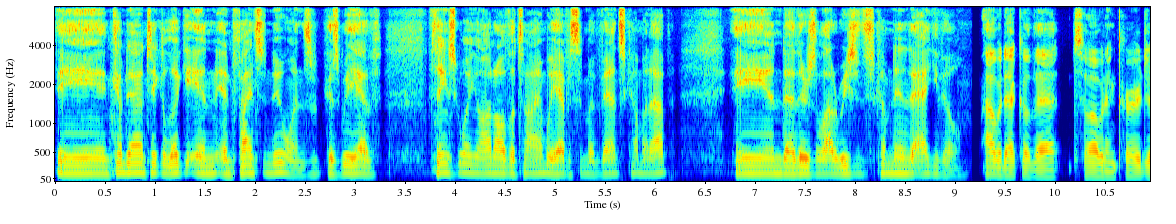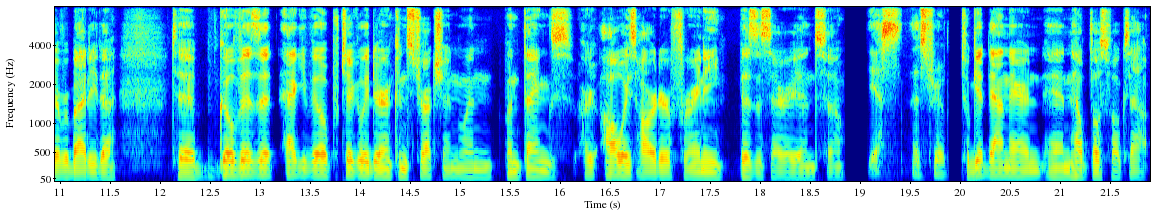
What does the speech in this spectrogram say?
and come down and take a look and, and find some new ones because we have things going on all the time. We have some events coming up, and uh, there's a lot of reasons to come into Aggieville. I would echo that. So I would encourage everybody to to go visit Aggieville, particularly during construction when when things are always harder for any business area. And so Yes, that's true. So get down there and, and help those folks out.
